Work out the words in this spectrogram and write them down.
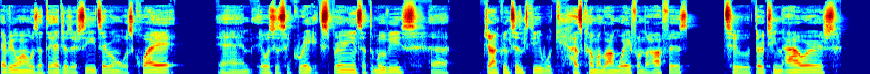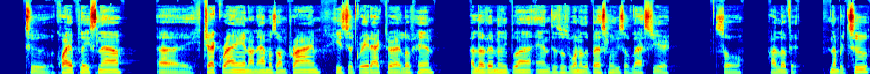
Everyone was at the edge of their seats. Everyone was quiet. And it was just a great experience at the movies. Uh, John Krasinski has come a long way from The Office to 13 Hours to A Quiet Place now. Uh, Jack Ryan on Amazon Prime. He's a great actor. I love him. I love Emily Blunt, and this was one of the best movies of last year. So I love it. Number two,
